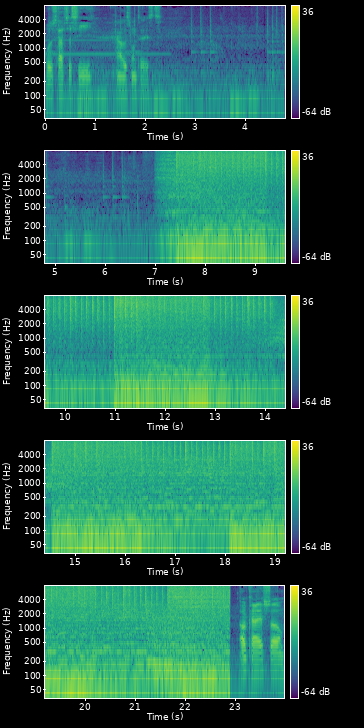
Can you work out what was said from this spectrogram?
we'll just have to see how this one tastes. Okay, so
